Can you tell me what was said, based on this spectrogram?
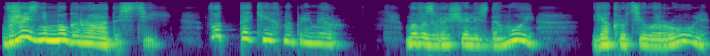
в жизни много радостей. Вот таких, например. Мы возвращались домой, я крутила руль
